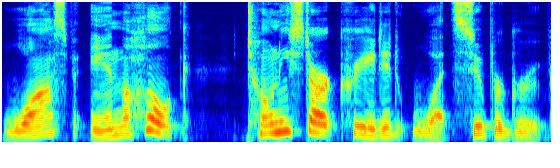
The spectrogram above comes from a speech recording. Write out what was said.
Wasp, and the Hulk, Tony Stark created what supergroup?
